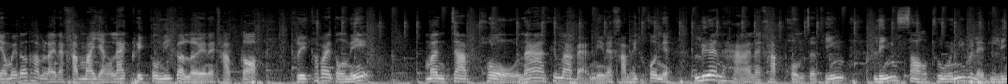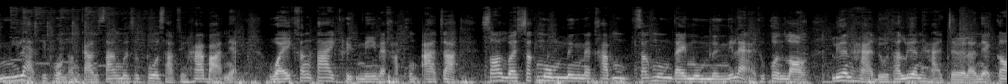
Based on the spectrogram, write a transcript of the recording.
ยังไม่ต้องทำอะไรนะครับ มาอย่างแรกคลิกตรงนี้ก่อนเลยนะครับ ก็คลิกเข้าไปตรงนี้ มันจะโผล่หน้าขึ้นมาแบบนี้นะครับ ให้ทุกคนเนี่ยเลื่อนหานะครับ ผมจะทิ้งลิงก์ซองทูนี่เวลตลิงก์นี้แหละที่ผมทำการสร้างเมื่อสักครู่35 บาทเนี่ยไว้ข้างใต้คลิปนี้นะครับ ผมอาจจะซ่อนไว้สักมุมหนึ่งนะครับสักมุมใดมุมหนึ่งนี่แหละ ทุกคนลองเลื่อนหาดูถ้าเลื่อนหาเจอแล้วเนี่ยก็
